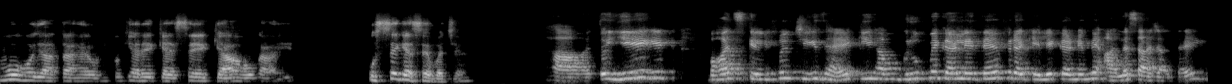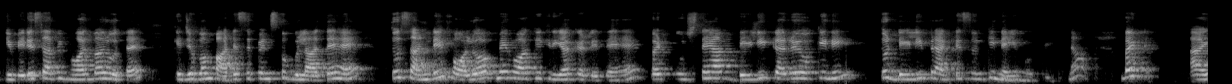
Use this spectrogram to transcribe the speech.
वो हो जाता है उनको कि अरे, कैसे, क्या होगा ये? उससे कैसे बचे? हाँ तो ये एक बहुत स्किलफुल चीज़ है कि हम ग्रुप में कर लेते हैं, फिर अकेले करने में आलस आ जाता है। ये मेरे साथ भी बहुत बार होता है कि जब हम पार्टिसिपेंट्स को बुलाते हैं तो संडे फॉलो अप में वो आके क्रिया कर लेते हैं बट पूछते हैं, आप डेली कर रहे हो कि नहीं? तो डेली प्रैक्टिस उनकी नहीं होती ना? बट आई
